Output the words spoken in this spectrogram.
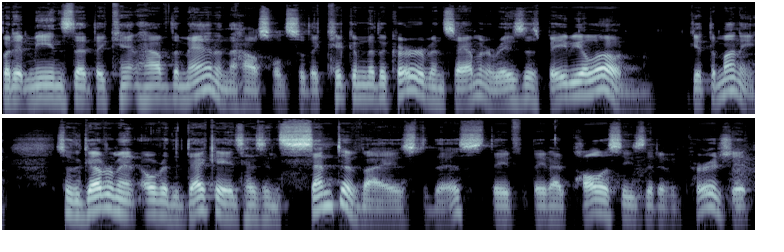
but it means that they can't have the man in the household so they kick him to the curb and say i'm going to raise this baby alone get the money. So the government over the decades has incentivized this. They've they've had policies that have encouraged it.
